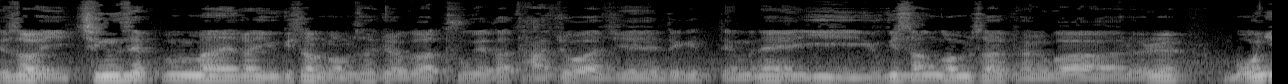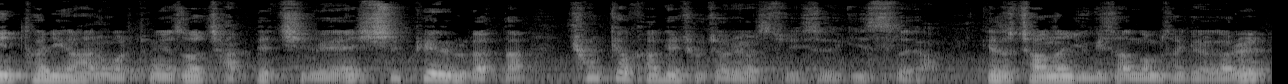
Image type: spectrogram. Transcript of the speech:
예. 그래서 이 증세뿐만 아니라 유기산 검사 결과 두 개 다 다 좋아져야 되기 때문에 이 유기산 검사 결과를 모니터링하는 걸 통해서 자폐 치료의 실패율을 갖다 현격하게 조절할 수 있- 있어요. 그래서 저는 유기산 검사 결과를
